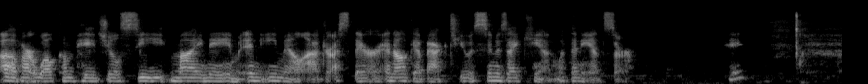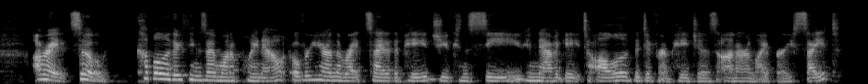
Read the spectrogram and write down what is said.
of our welcome page, you'll see my name and email address there, and I'll get back to you as soon as I can with an answer. Okay. All right, so a couple other things I want to point out. Over here on the right side of the page, you can see, you can navigate to all of the different pages on our library site.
